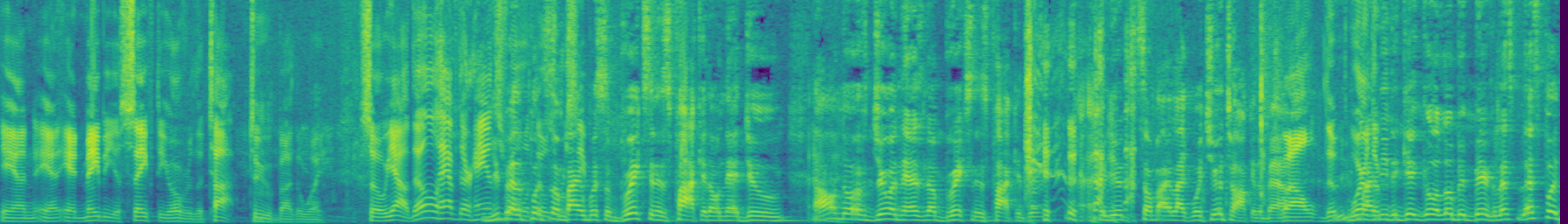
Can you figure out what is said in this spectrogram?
and and, and maybe a safety over the top too. By the way, so yeah, they'll have their hands. You better full with put those somebody receivers. with some bricks in his pocket on that dude. I don't know if Jordan has enough bricks in his pocket for you, somebody like what you're talking about. Well, the- you where might the- need to get go a little bit bigger. Let's let's put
